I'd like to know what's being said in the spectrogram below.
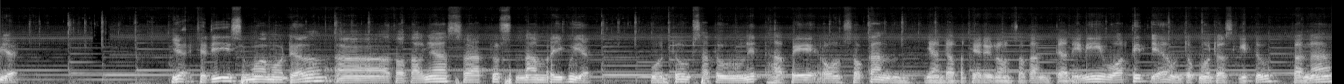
ya. Ya jadi semua modal uh, totalnya 106.000 ya. Untuk satu unit HP rongsokan yang dapat dari rongsokan. Dan ini worth it ya untuk modal segitu karena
